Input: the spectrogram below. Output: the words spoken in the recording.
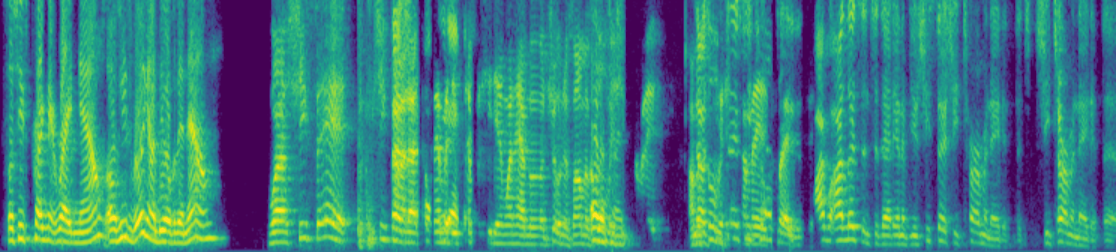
So she's pregnant right now. Oh, he's really gonna be over there now. Well, she said she found out November, December she didn't want to have no children. So I'm oh, assuming oh, right. she I'm no, assuming she, she terminated, terminated I, I, listened to that interview. She said she terminated the she terminated the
